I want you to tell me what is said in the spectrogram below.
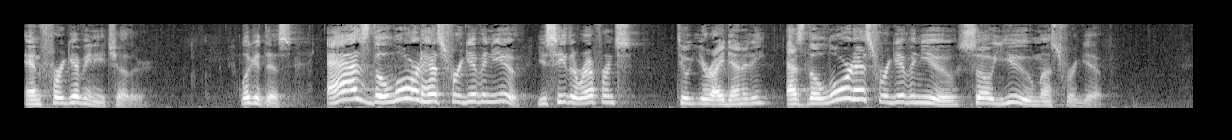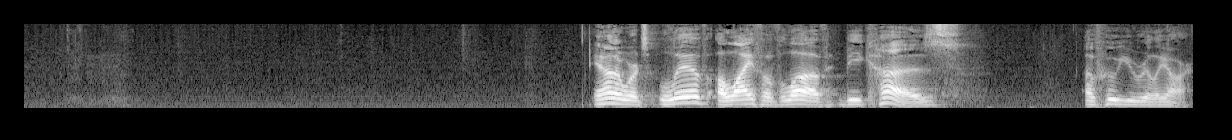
and forgiving each other. Look at this. As the Lord has forgiven you. You see the reference to your identity? As the Lord has forgiven you, so you must forgive. In other words, live a life of love because of who you really are,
